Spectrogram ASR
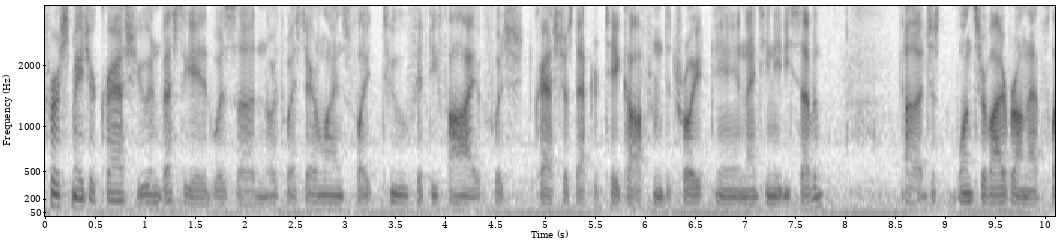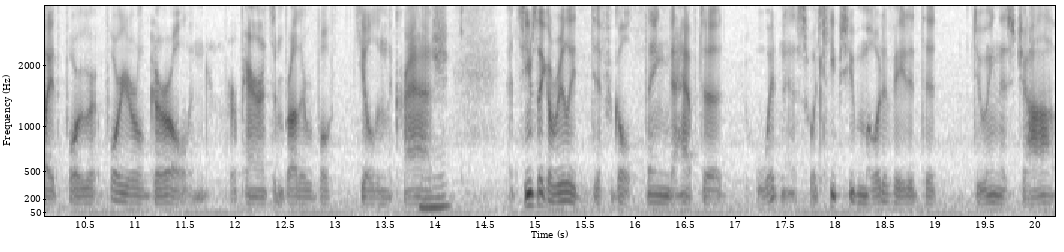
first major crash you investigated was uh, Northwest Airlines Flight 255, which crashed just after takeoff from Detroit in 1987. Uh, just one survivor on that flight, four four-year-old girl, and her parents and brother were both killed in the crash. It seems like a really difficult thing to have to witness. What keeps you motivated to doing this job,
